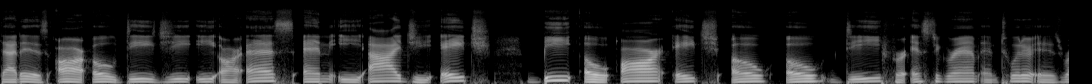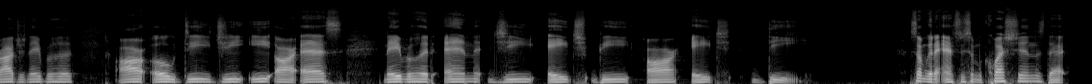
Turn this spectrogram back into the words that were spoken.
That is R O D G E R S N E I G H B O R H O O D for Instagram and Twitter is Rodgers Neighborhood. R O D G E R S Neighborhood N G H B R H D. So I'm going to answer some questions that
